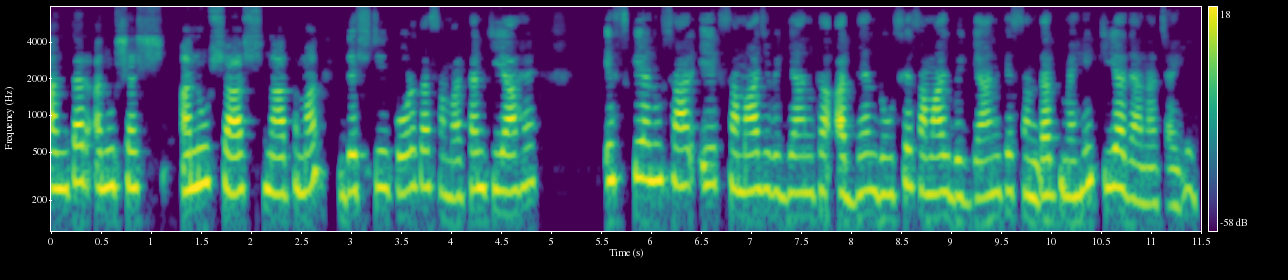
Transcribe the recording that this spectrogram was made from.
अंतर अनुशास अनुशासनात्मक दृष्टिकोण का समर्थन किया है इसके अनुसार एक समाज विज्ञान का अध्ययन दूसरे समाज विज्ञान के संदर्भ में ही किया जाना चाहिए।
